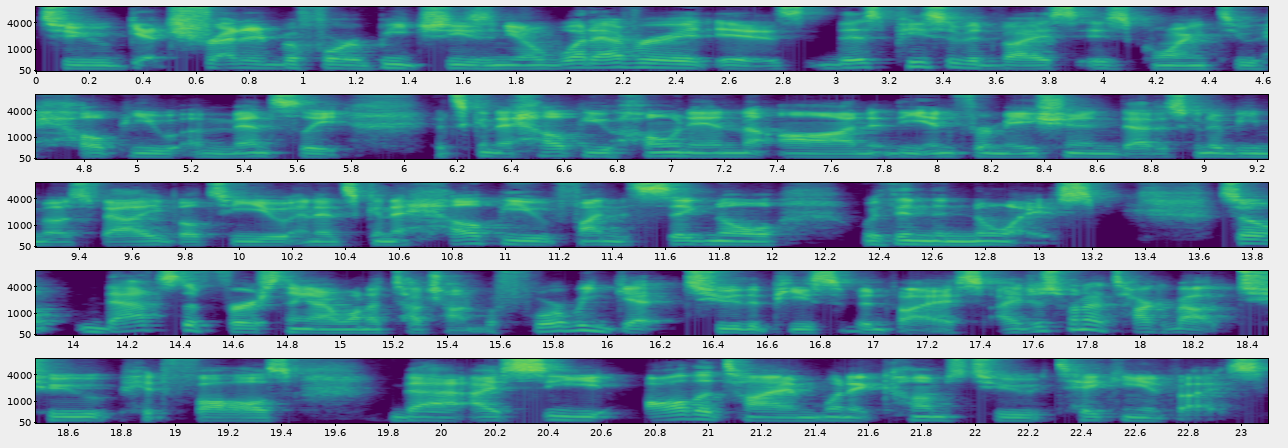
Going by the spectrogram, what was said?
to get shredded before beach season, you know, whatever it is, this piece of advice is going to help you immensely. It's going to help you hone in on the information that is going to be most valuable to you, and it's going to help you find the signal within the noise. So that's the first thing I want to touch on. Before we get to the piece of advice, I just want to talk about two pitfalls that I see all the time when it comes to taking advice.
